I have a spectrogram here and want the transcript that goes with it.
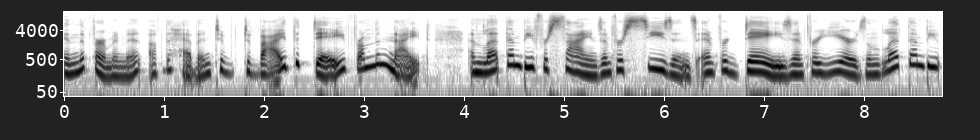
in the firmament of the heaven to divide the day from the night, and let them be for signs and for seasons and for days and for years, and let them be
